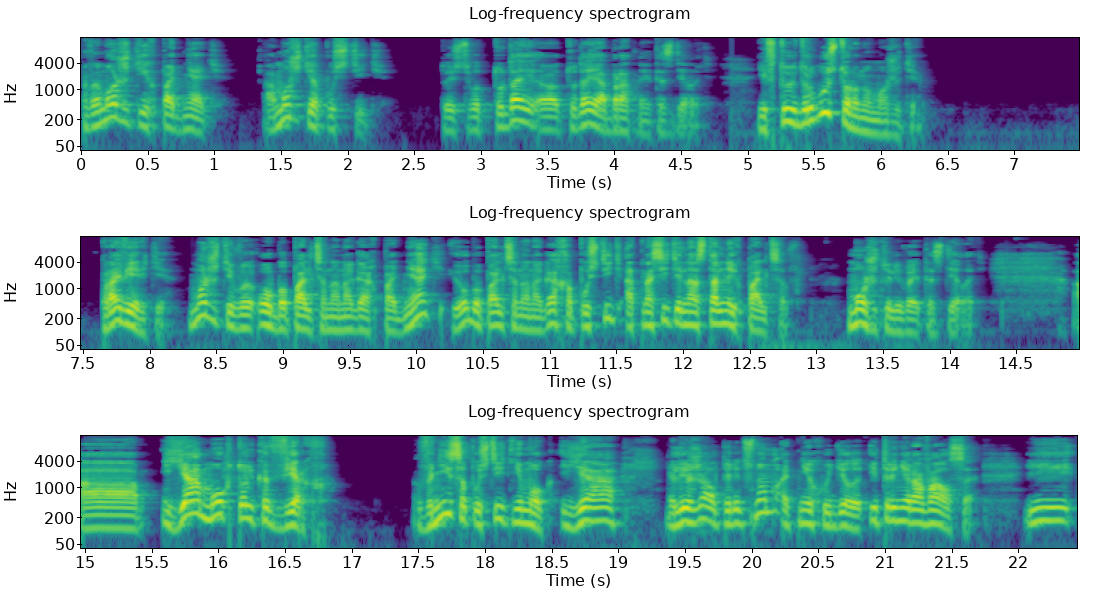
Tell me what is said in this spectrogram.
Вы можете их поднять, а можете опустить. То есть вот туда, а, туда и обратно это сделать. И в ту и другую сторону можете. Проверьте, можете вы оба пальца на ногах поднять и оба пальца на ногах опустить относительно остальных пальцев. Можете ли вы это сделать? А, я мог только вверх. Вниз опустить не мог. Я лежал перед сном от нехуй делать и тренировался. И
